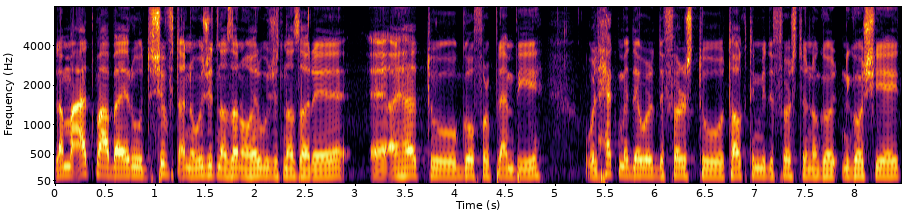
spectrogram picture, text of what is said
لما قعدت مع بيروت شفت إنه وجهة نظرهم غير وجهة نظري uh, I had to go for plan B والحكمة they were the first to talk to me the first to nego- negotiate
